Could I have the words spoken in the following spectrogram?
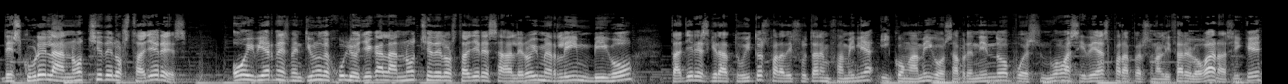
descubre la Noche de los Talleres. Hoy, viernes 21 de julio, llega la Noche de los Talleres al Leroy Merlin Vigo. Talleres gratuitos para disfrutar en familia y con amigos, aprendiendo pues nuevas ideas para personalizar el hogar. Así que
